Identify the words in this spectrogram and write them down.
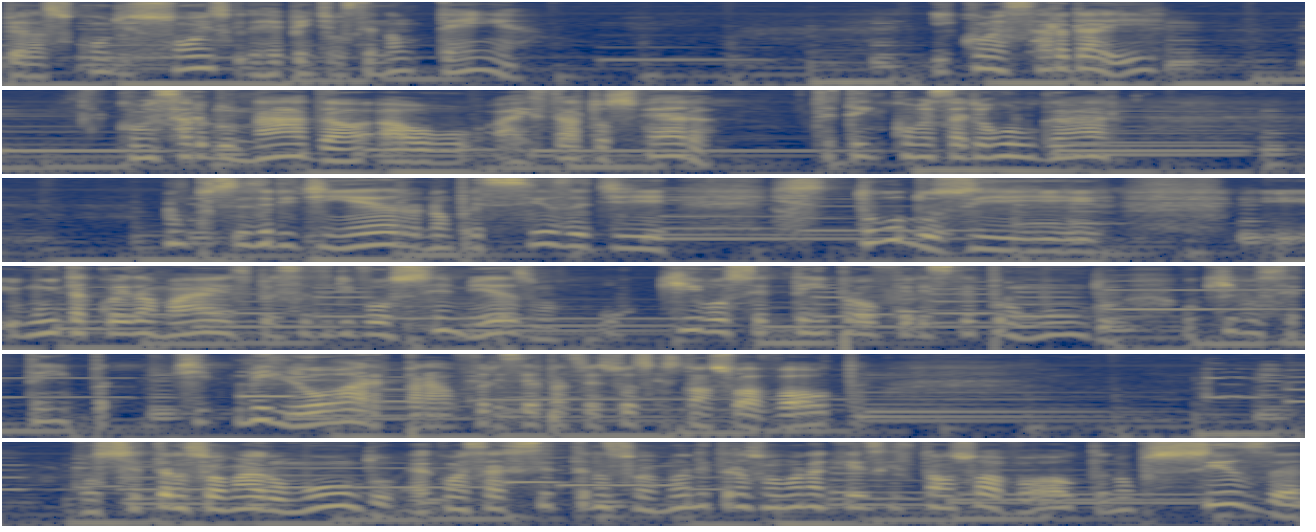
pelas condições que de repente você não tenha e começar daí. Começar do nada ao, à estratosfera. Você tem que começar de algum lugar. Não precisa de dinheiro, não precisa de estudos e, e muita coisa mais. Precisa de você mesmo. O que você tem para oferecer para o mundo? O que você tem de melhor para oferecer para as pessoas que estão à sua volta? Você transformar o mundo é começar se transformando e transformando aqueles que estão à sua volta. Não precisa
